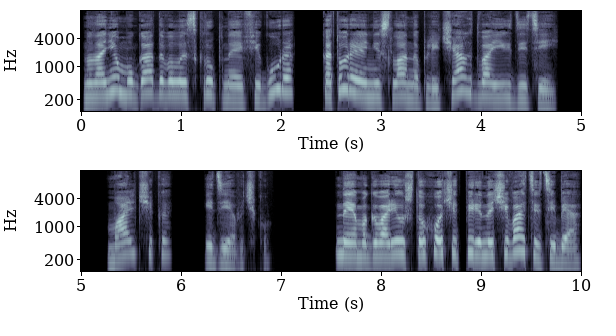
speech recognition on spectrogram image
но на нем угадывалась крупная фигура, которая несла на плечах двоих детей — мальчика и девочку. «Немо говорил, что хочет переночевать у тебя».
